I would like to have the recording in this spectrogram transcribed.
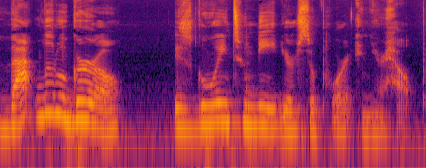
that little girl is going to need your support and your help.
